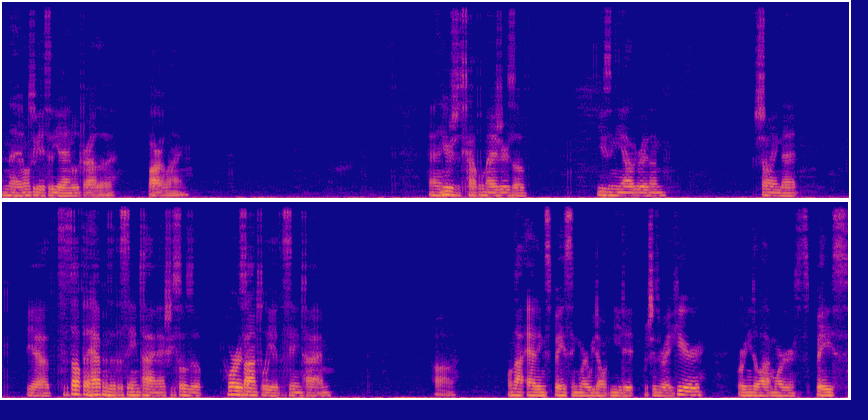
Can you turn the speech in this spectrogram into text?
And then once we get to the end, we'll draw the bar line. And here's just a couple measures of using the algorithm showing that, yeah, the stuff that happens at the same time actually shows up horizontally at the same time. Uh, while not adding spacing where we don't need it, which is right here, where we need a lot more space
